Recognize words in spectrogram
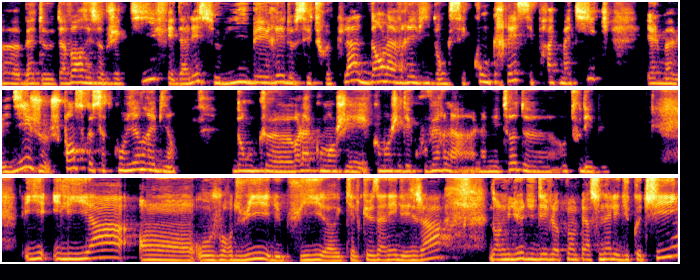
euh, bah d'avoir des objectifs et d'aller se libérer de ces trucs-là dans la vraie vie. Donc c'est concret, c'est pragmatique. Et elle m'avait dit, je, je, pense que ça te conviendrait bien. Donc euh, voilà comment j'ai comment j'ai découvert la, la méthode euh, au tout début. Il y a aujourd'hui, depuis euh, quelques années déjà, dans le milieu du développement personnel et du coaching,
